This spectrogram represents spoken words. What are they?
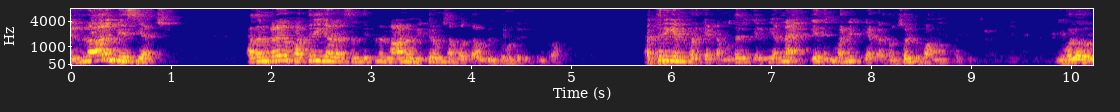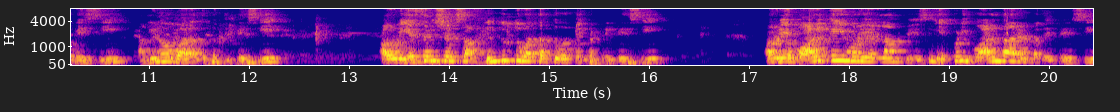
எல்லாரும் பேசியாச்சு. அதன் பிறகு பத்திரிகையாளர் சந்திப்பில் நானும் விக்ரம் சம்பத் அவர்கள் நின்று கொண்டிருக்கின்றோம். பத்திரிகை நண்பர் கேட்ட முதல் கேள்வி என்ன எதுக்கு மன்னிப்பு கேட்டாங்க சொல்லிட்டு போங்க. இவ்வளவு பேசி அபினோ பாரத்தை பற்றி பேசி அவருடைய எசென்ஷியல்ஸ் ஆஃப் ஹிந்துத்துவ தத்துவத்தை பற்றி பேசி அவருடைய வாழ்க்கை முறையெல்லாம் பேசி எப்படி வாழ்ந்தார் என்பதை பேசி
